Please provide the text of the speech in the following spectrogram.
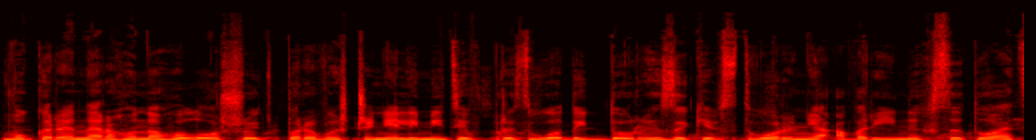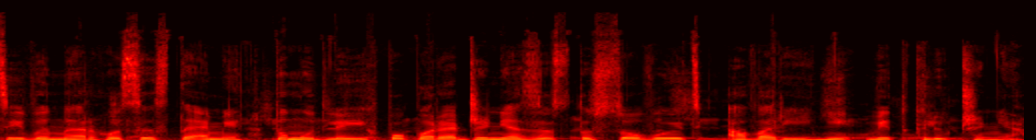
В Укренерго наголошують, перевищення лімітів призводить до ризиків створення аварійних ситуацій в енергосистемі. Тому для їх попередження застосовують аварійні відключення.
